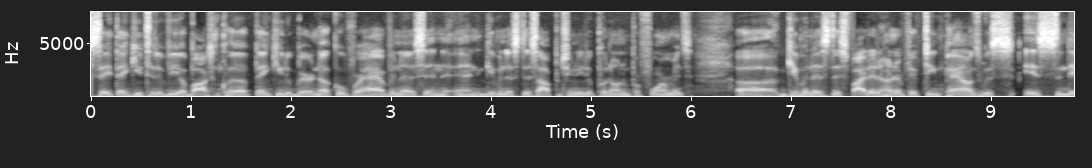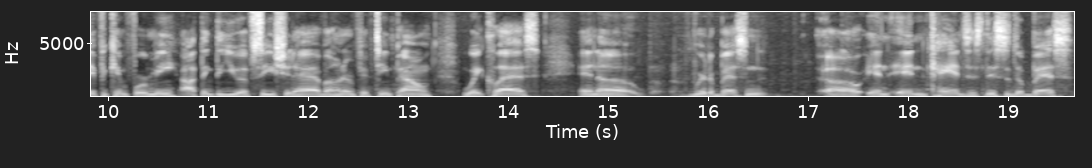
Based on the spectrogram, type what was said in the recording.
say thank you to the Via Boxing Club. Thank you to Bare Knuckle for having us and, and giving us this opportunity to put on a performance. Uh, giving us this fight at 115 pounds was is significant for me. I think the UFC should have 115 pound weight class, and uh, we're the best in, uh, in in Kansas. This is the best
